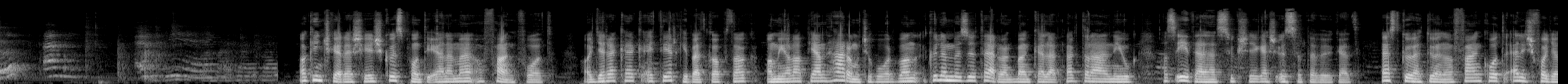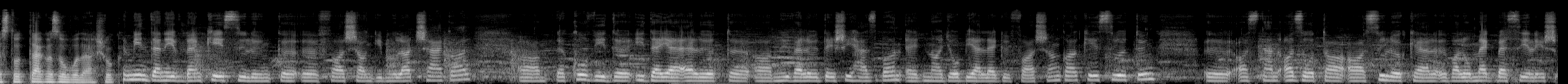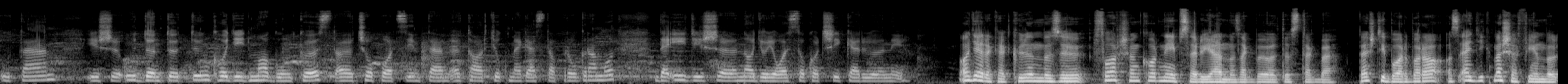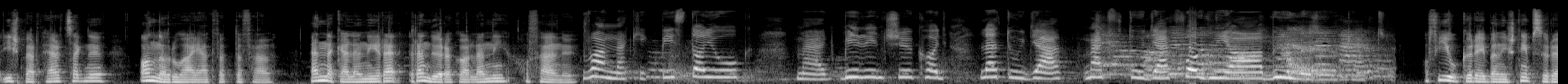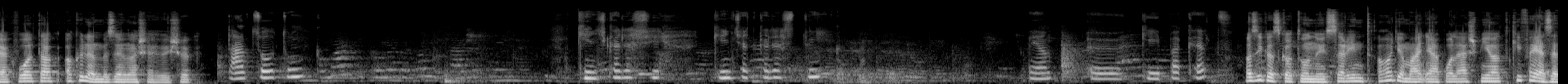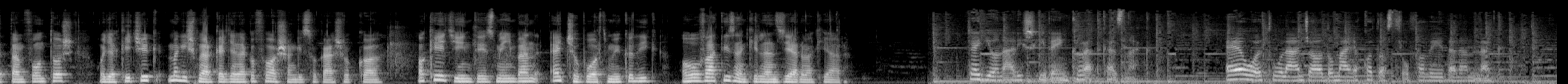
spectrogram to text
A kincskeresés központi eleme a funk volt. A gyerekek egy térképet kaptak, ami alapján három csoportban különböző termekben kellett megtalálniuk az ételhez szükséges összetevőket. Ezt követően a fánkot el is fogyasztották az óvodások. Minden évben készülünk farsangi mulatsággal. A Covid ideje előtt a művelődési házban egy nagyobb jellegű farsanggal készültünk, aztán azóta a szülőkkel való megbeszélés után is úgy döntöttünk, hogy így magunk közt csoportszinten tartjuk meg ezt a programot, de így is nagyon jól szokott sikerülni. A gyerekek különböző, farsankor népszerű jelmezekbe öltöztek be. Pesti Barbara az egyik mesefilmből ismert hercegnő Anna ruháját vette fel. Ennek ellenére rendőr akar lenni, ha felnő. Van nekik pisztolyuk, meg bilincsük, hogy le tudják, meg tudják fogni a bűnözőket. A fiúk körében is népszerűek voltak a különböző mesehősök. Táncoltunk, kincskeresi, kincset kerestünk, olyan ö, képeket. Az igazgatónő szerint a hagyományápolás miatt kifejezetten fontos, hogy a kicsik megismerkedjenek a farsangi szokásokkal. A két intézményben egy csoport működik, ahová 19 gyermek jár. Regionális híreink következnek. E-oltó láncsa adomány a katasztrófa védelemnek.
